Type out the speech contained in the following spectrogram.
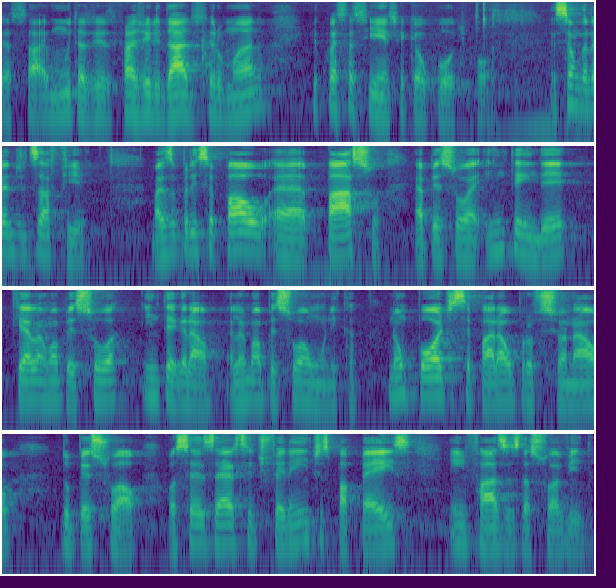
essa muitas vezes fragilidade do ser humano e com essa ciência que é o coach? Pô? Esse é um grande desafio. Mas o principal é, passo é a pessoa entender que ela é uma pessoa integral, ela é uma pessoa única. Não pode separar o profissional do pessoal. Você exerce diferentes papéis em fases da sua vida.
